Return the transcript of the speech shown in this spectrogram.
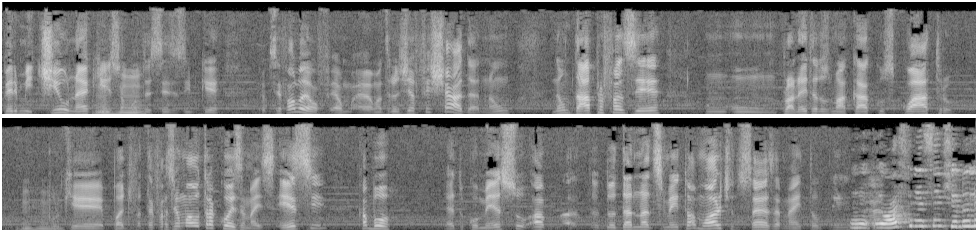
permitiu né que isso Uhum. acontecesse assim porque é o que você falou é, um- é uma, é uma trilogia fechada não não dá pra fazer um, um Planeta dos Macacos 4 Uhum. porque pode até fazer uma outra coisa mas esse acabou é do começo a, a- do, do nascimento à morte do César né então tem É, Eu acho que nesse sentido ele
